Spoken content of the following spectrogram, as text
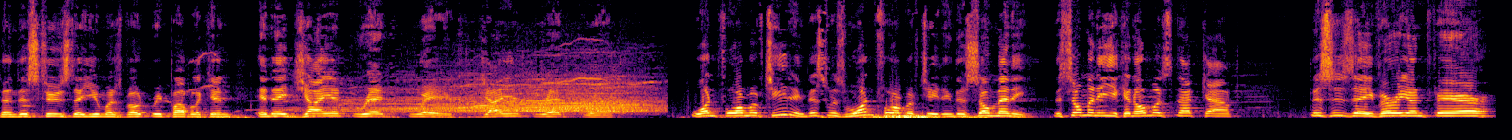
then this Tuesday you must vote Republican in a giant red wave. Giant red wave. One form of cheating. This was one form of cheating. There's so many. There's so many you can almost not count. This is a very unfair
